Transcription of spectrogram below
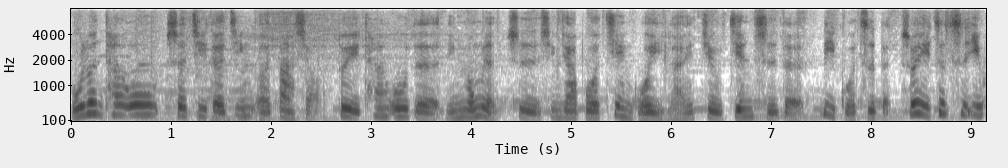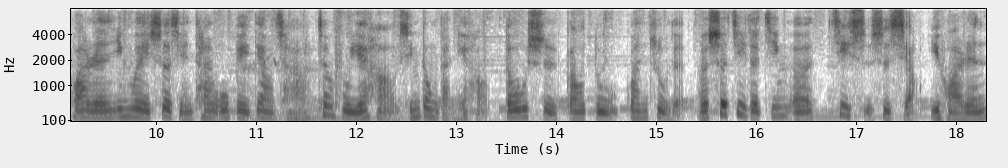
无论贪污涉及的金额大小，对贪污的零容忍是新加坡建国以来就坚持的立国之本。所以这次一华人因为涉嫌贪污被调查，政府也好，行动党也好，都是高度关注的。而涉及的金额即使是小，一华人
